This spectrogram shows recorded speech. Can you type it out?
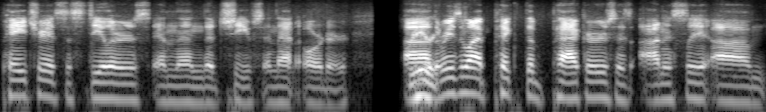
Patriots, the Steelers, and then the Chiefs in that order. Uh, Really? the reason why I picked the Packers is honestly, um,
